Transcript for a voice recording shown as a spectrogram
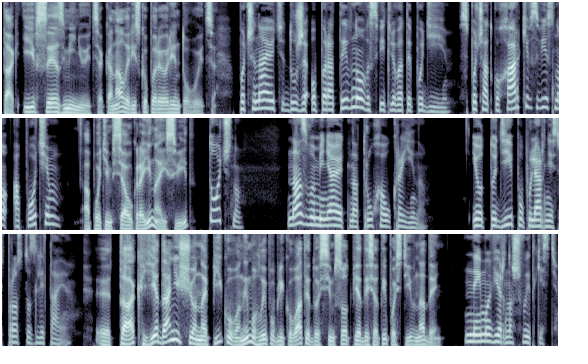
Так, і все змінюється, канали різко переорієнтовуються. Починають дуже оперативно висвітлювати події. Спочатку Харків, звісно, а потім... А потім вся Україна і світ. Точно. Назву міняють на «Труха Україна». І от тоді популярність просто злітає. Е, так, є дані, що на піку вони могли публікувати до 750 постів на день. Неймовірна швидкість.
